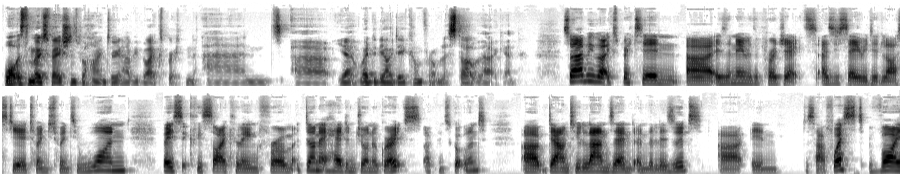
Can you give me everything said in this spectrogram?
what was the motivations behind doing Abbie Bikes Britain, and uh, yeah, where did the idea come from? Let's start with that again. So Abbie Bikes Britain uh, is the name of the project. As you say, we did last year, 2021, basically cycling from Dunnet Head and John O'Groats up in Scotland uh, down to Land's End and the Lizard uh, in the southwest via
